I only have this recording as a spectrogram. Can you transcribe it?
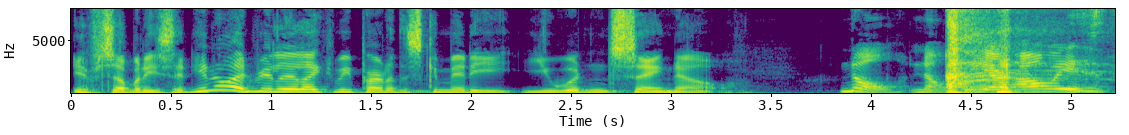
if somebody said, you know, I'd really like to be part of this committee, you wouldn't say no. No, no, we are always,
